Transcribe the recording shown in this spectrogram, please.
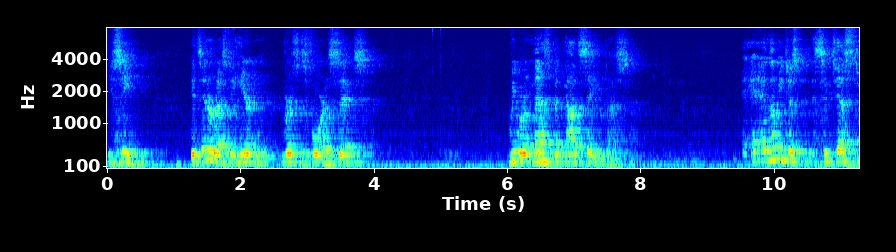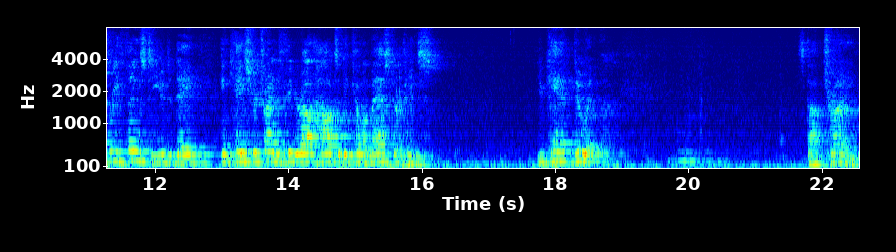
You see, it's interesting here in verses 4 to 6. We were a mess, but God saved us. And let me just suggest three things to you today in case you're trying to figure out how to become a masterpiece. You can't do it. Stop trying.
